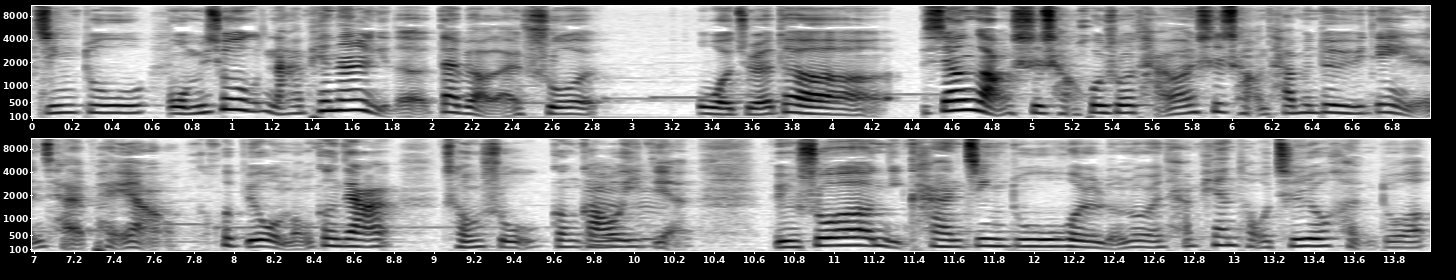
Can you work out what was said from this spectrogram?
京都，我们就拿片单里的代表来说，我觉得香港市场或者说台湾市场，他们对于电影人才培养会比我们更加成熟、更高一点。比如说，你看京都或者《沦落人》，它片头其实有很多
